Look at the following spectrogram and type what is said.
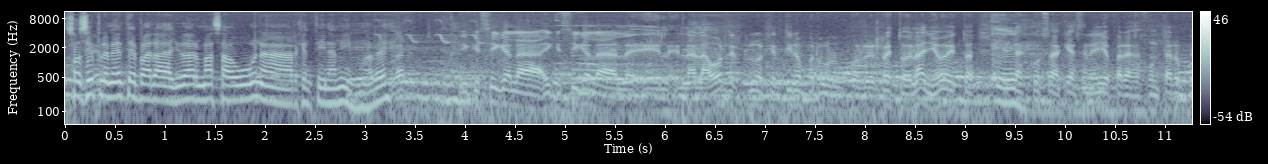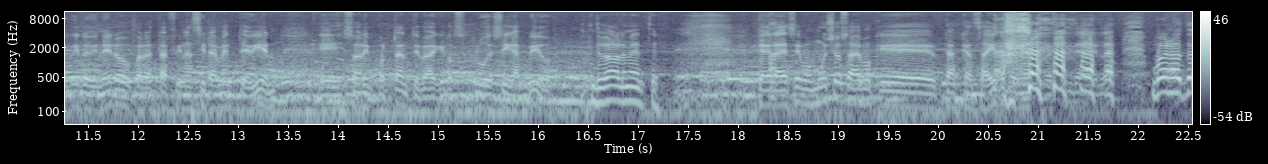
son simplemente para ayudar más aún a Argentina misma. ¿ves? Claro. Y que siga la, y que siga la, la- labor del club argentino por, por el resto del año. Esta- Eh. Estas cosas que hacen ellos para juntar un poquito de dinero, para estar financieramente bien, eh, son importantes para que los clubes sigan vivos. Indudablemente. Te agradecemos mucho, sabemos que estás cansadito. de. Bueno, tú-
